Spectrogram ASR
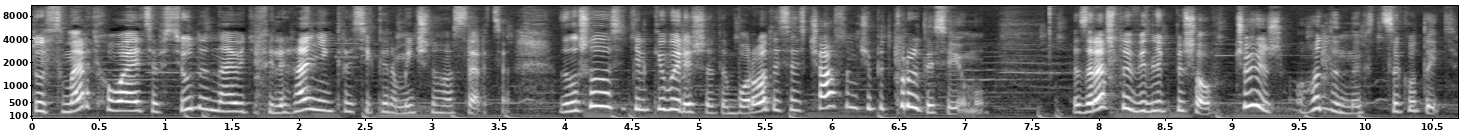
Тут смерть ховається всюди, навіть у філігранній красі керамічного серця. Залишилося тільки вирішити, боротися з часом чи підкоритися йому. Зрештою, відлік пішов. Чуєш, годинник цикотить.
